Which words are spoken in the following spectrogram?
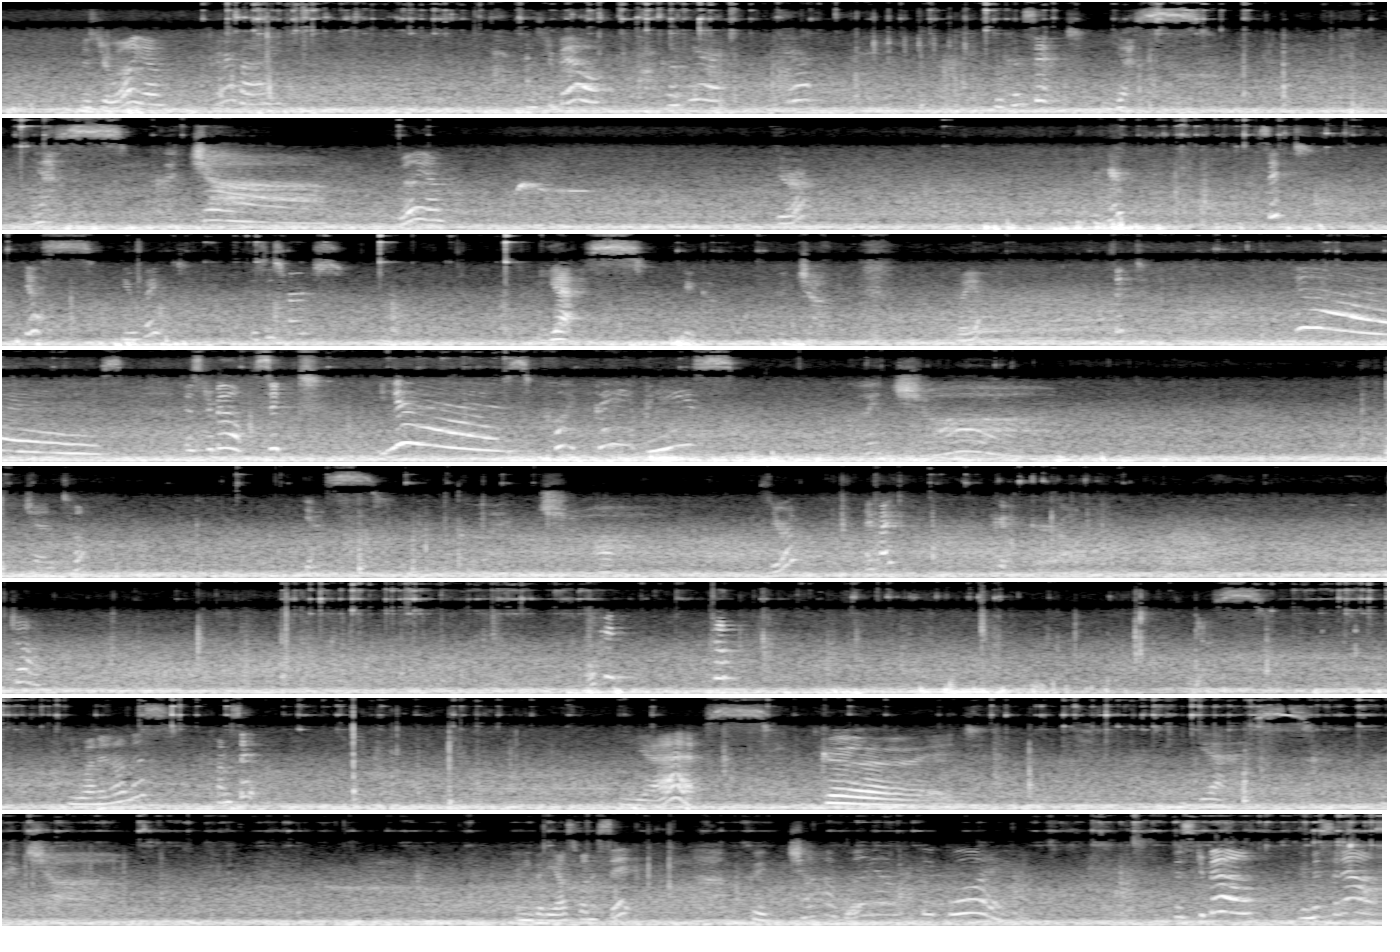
Mr. William. Buddy. Mr. Bill. Come here. Here. Who can sit? Yes. Yes. Good job. William. Zero. Over here. Sit. Yes. You wait. This is hers. Yes. Here you go. Good job. William. Sit. Yes. Mr. Bill, sit. Yes. Good babies. Good job. Gentle. Yes. Good job. Zero. High five. Good girl. Good job. Okay. Come. Yes. You want in on this? Come sit. Yes. Good. Yes. Good job. Anybody else want to sit? Good job, William. Good boy. Mr. Bill, you're missing out.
